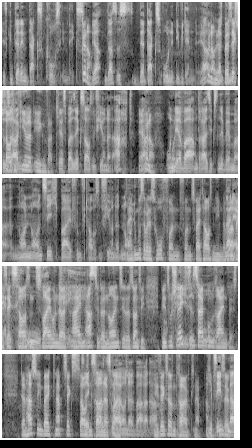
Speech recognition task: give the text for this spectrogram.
es gibt ja den DAX-Kursindex. Genau. Ja, das ist der DAX ohne Dividende. Ja? Genau, Und der ist bei dann könntest du sagen, 6.400 irgendwas. Der ist bei 6.408. Ja? Genau. Und, Und- der war am 30. November 99 bei 5.409. Nein, du musst aber das Hoch von, von 2000 nehmen. Da Nein, war er bei nein, das 6.281 Hoch. Okay, oder so. 90 oder sonst wie. Wenn du zum Okay, schlechtesten Zeitpunkt Hoch. rein bist, dann hast du ihn bei knapp 6.300 gehabt. 6.200 war er da. Nee, 6.300 knapp. Ich am hab 10. extra März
